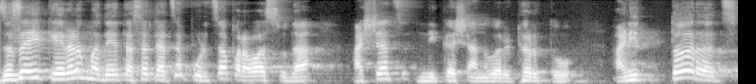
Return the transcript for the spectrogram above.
जसं हे केरळमध्ये तसं त्याचा पुढचा प्रवास सुद्धा अशाच निकषांवर ठरतो आणि तरच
